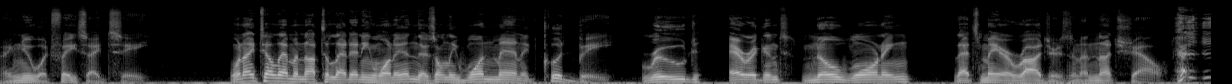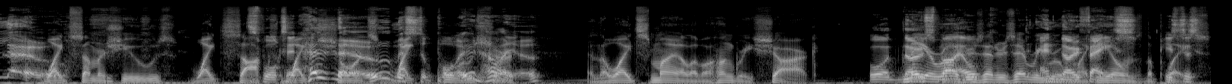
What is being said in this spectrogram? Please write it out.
I knew what face I'd see. When I tell Emma not to let anyone in, there's only one man it could be. Rude, arrogant, no warning. That's Mayor Rogers in a nutshell. Hello. White summer shoes, white socks, white Hello, shorts, white Mr. Boyd. Shirt, and the white smile of a hungry shark. Or no Mayor Rogers enters every and room no like face. he owns the place. just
